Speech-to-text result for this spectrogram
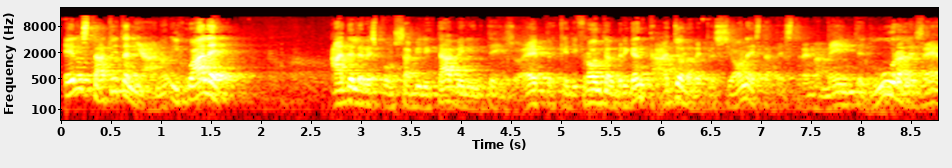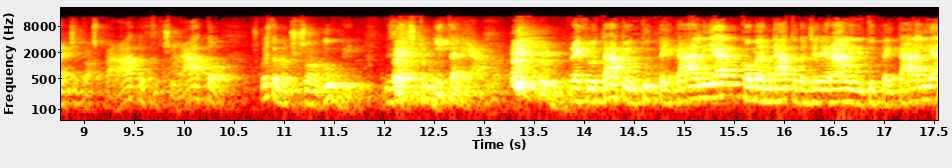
è lo Stato italiano, il quale ha delle responsabilità ben inteso, eh, perché di fronte al brigantaggio la repressione è stata estremamente dura, l'esercito ha sparato, fucilato, su questo non ci sono dubbi, l'esercito italiano, reclutato in tutta Italia, comandato da generali di tutta Italia,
